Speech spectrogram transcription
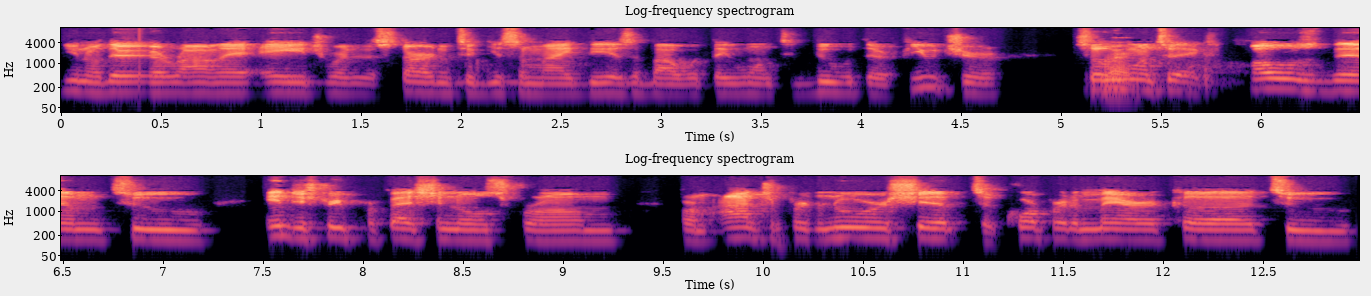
you know they're around that age where they're starting to get some ideas about what they want to do with their future so right. we want to expose them to industry professionals from from entrepreneurship to corporate america to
